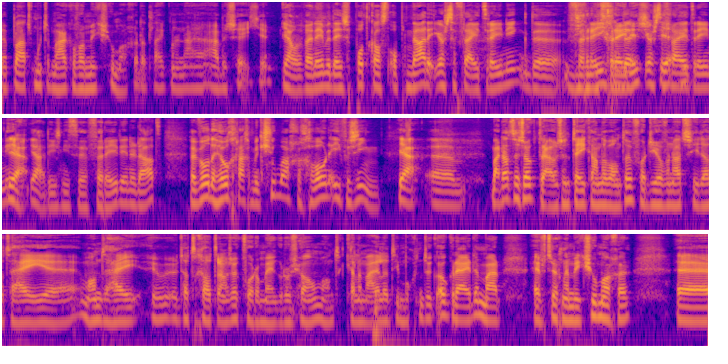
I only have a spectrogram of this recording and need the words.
eh, plaats moeten maken voor Mick Schumacher. Dat lijkt me een A- ABC'tje. Ja, want wij nemen deze podcast op na de eerste vrije training. De verregende eerste Ja. vrije training. Ja. Ja. die is niet eh, verreden inderdaad. Wij wilden heel graag Mick Schumacher gewoon even zien. Ja, Ehm, maar dat is ook trouwens een teken aan de wand hè, voor Giovinazzi. Dat hij, eh, want hij, eh, dat geldt trouwens ook voor Romain Grosjean. Want Callum Eilert die mocht natuurlijk ook rijden. Maar even terug naar Mick Schumacher. Eh,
